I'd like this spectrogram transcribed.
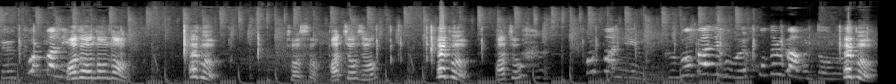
저기 폴빠님. 온다 온다 F 좋았어 봤죠 저? F 봤죠? 폴빠님 그거 가지고 왜 호들갑을 떨어? F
